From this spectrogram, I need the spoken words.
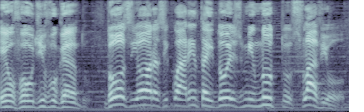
eu vou divulgando. 12 horas e 42 minutos, Flávio.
